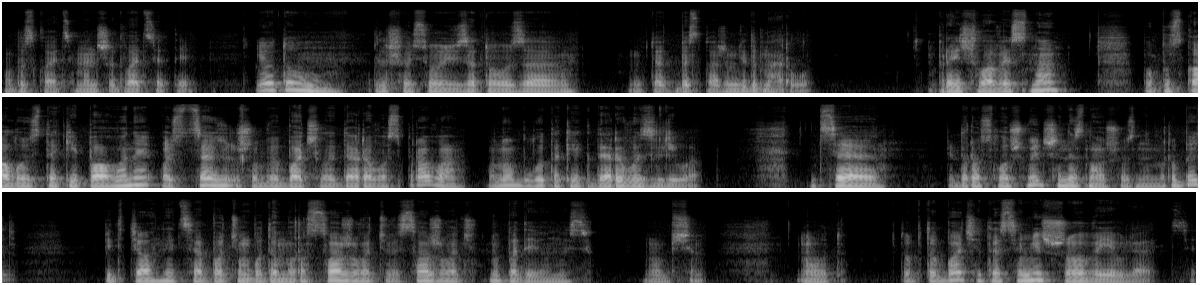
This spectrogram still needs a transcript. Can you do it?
опускається менше 20. І ото більше всього за того, за, так би скажемо, відмерло. Прийшла весна, попускало ось такі пагони. Ось це, щоб ви бачили дерево справа, воно було таке, як дерево зліва. Це підросло швидше, не знав, що з ним робити. Підтягнеться, потім будемо розсаджувати, висаджувати. Ну, подивимось. Общем. От. Тобто, бачите самі, що виявляється.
